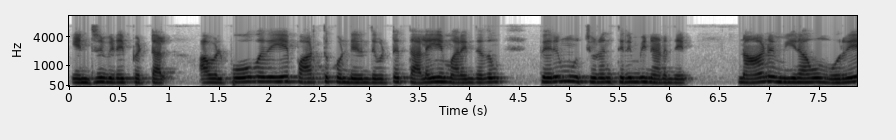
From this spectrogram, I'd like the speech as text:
என்று விடைபெற்றாள். அவள் போவதையே பார்த்து கொண்டிருந்து விட்டு தலையை மறைந்ததும் பெருமூச்சுடன் திரும்பி நடந்தேன். நானும் மீராவும் ஒரே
